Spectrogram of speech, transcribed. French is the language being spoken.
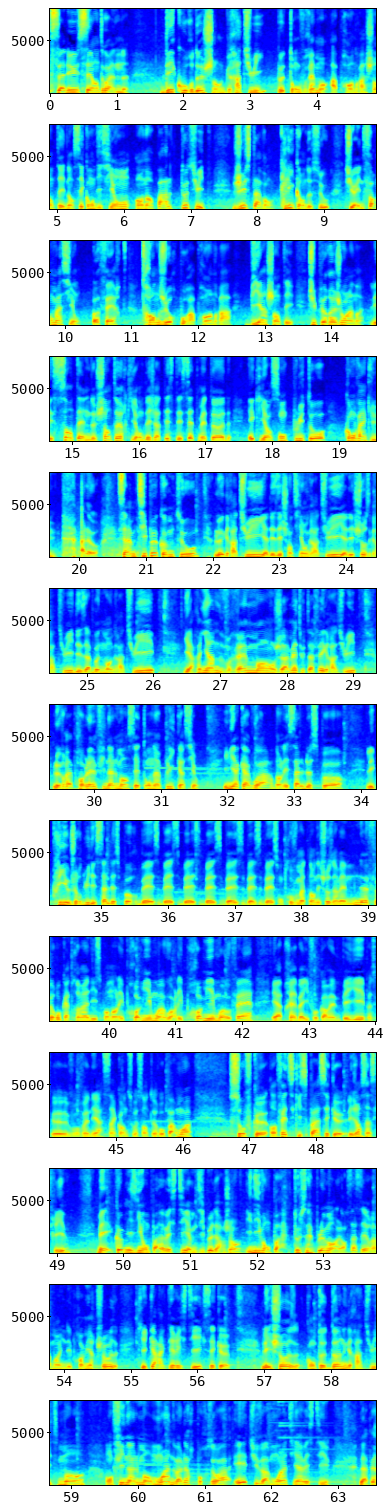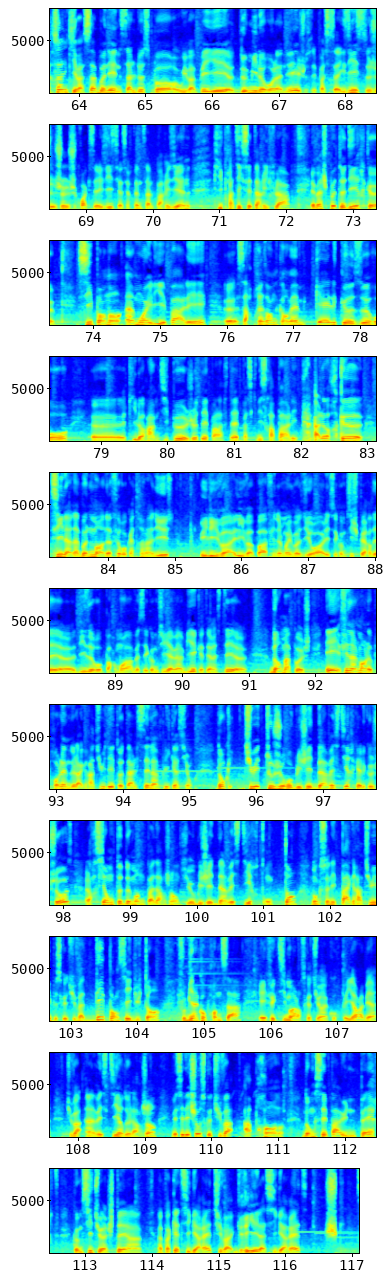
Salut, c'est Antoine. Des cours de chant gratuits, peut-on vraiment apprendre à chanter dans ces conditions? On en parle tout de suite. Juste avant, clique en dessous, tu as une formation offerte 30 jours pour apprendre à bien chanter. Tu peux rejoindre les centaines de chanteurs qui ont déjà testé cette méthode et qui en sont plutôt convaincu. Alors, c'est un petit peu comme tout, le gratuit, il y a des échantillons gratuits, il y a des choses gratuites, des abonnements gratuits. Il n'y a rien de vraiment jamais tout à fait gratuit. Le vrai problème finalement, c'est ton implication. Il n'y a qu'à voir dans les salles de sport, les prix aujourd'hui des salles de sport baissent, baissent, baissent, baissent, baissent, baissent, baissent. On trouve maintenant des choses à même 9,90€ pendant les premiers mois, voire les premiers mois offerts. Et après, bah, il faut quand même payer parce que vous revenez à 50-60 euros par mois. Sauf que en fait, ce qui se passe, c'est que les gens s'inscrivent, mais comme ils n'y ont pas investi un petit peu d'argent, ils n'y vont pas, tout simplement. Alors ça, c'est vraiment une des premières choses qui est caractéristique, c'est que les choses qu'on te donne gratuitement ont finalement moins de valeur pour toi et tu vas moins t'y investir. La personne qui va s'abonner à une salle de sport où il va payer 2000 euros l'année, je ne sais pas si ça existe, je, crois que ça existe, il y a certaines salles parisiennes qui pratiquent ces tarifs-là, et eh bien je peux te dire que si pendant un mois il n'y est pas allé, euh, ça représente quand même quelques euros euh, qu'il aura un petit peu jeté par la fenêtre parce qu'il n'y sera pas allé. Alors que s'il a un abonnement à 9,90€, il y va, il y va pas, finalement il va se dire oh, allez c'est comme si je perdais 10 euh, euros par mois, bah, c'est comme si j'avais un billet qui était resté euh, dans ma poche. Et finalement le problème de la gratuité totale c'est l'implication. Donc tu es toujours obligé d'investir quelque chose. Alors si on ne te demande pas d'argent, tu es obligé d'investir ton temps, donc ce n'est pas gratuit parce que tu vas dépenser du temps, il faut bien comprendre ça. Et effectivement lorsque tu as un cours payant, eh bien, tu vas investir de l'argent, mais c'est des choses que tu vas apprendre. Donc ce n'est pas une perte comme si tu achetais un, un paquet de cigarettes, tu vas griller la cigarette,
